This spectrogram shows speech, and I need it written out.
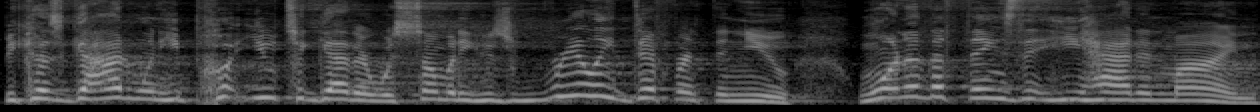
Because God, when He put you together with somebody who's really different than you, one of the things that He had in mind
